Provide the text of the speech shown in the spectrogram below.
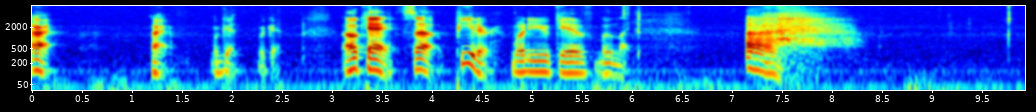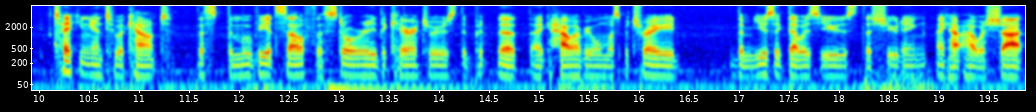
All right. All right. We're good. We're good. Okay, so Peter, what do you give Moonlight? Uh, taking into account the s- the movie itself, the story, the characters, the, p- the like how everyone was portrayed, the music that was used, the shooting, like how how it was shot,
